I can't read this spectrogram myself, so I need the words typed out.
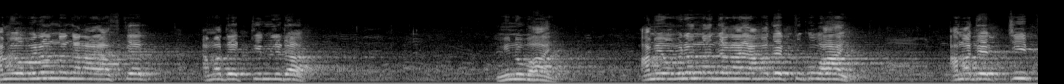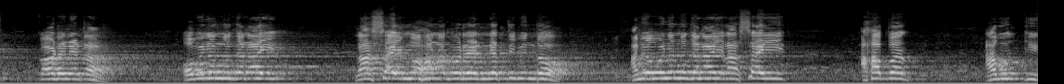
আমি অভিনন্দন জানাই আজকের আমাদের টিম লিডার মিনু ভাই। আমি অভিনন্দন জানাই আমাদের টুকু ভাই আমাদের চিফ কোঅর্ডিনেটর অভিনন্দন জানাই রাজশাহী মহানগরের নেতৃবৃন্দ। আমি অভিনন্দন জানাই রাজশাহী আহ্বায়ক আবু কি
